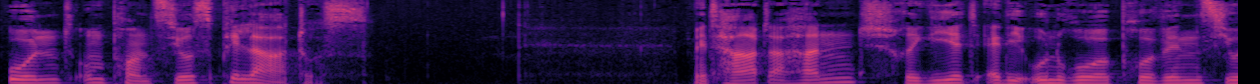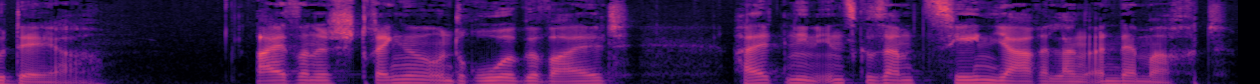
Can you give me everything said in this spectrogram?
und um Pontius Pilatus. Mit harter Hand regiert er die Unruheprovinz Judäa. Eiserne Strenge und rohe Gewalt halten ihn insgesamt zehn Jahre lang an der Macht.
